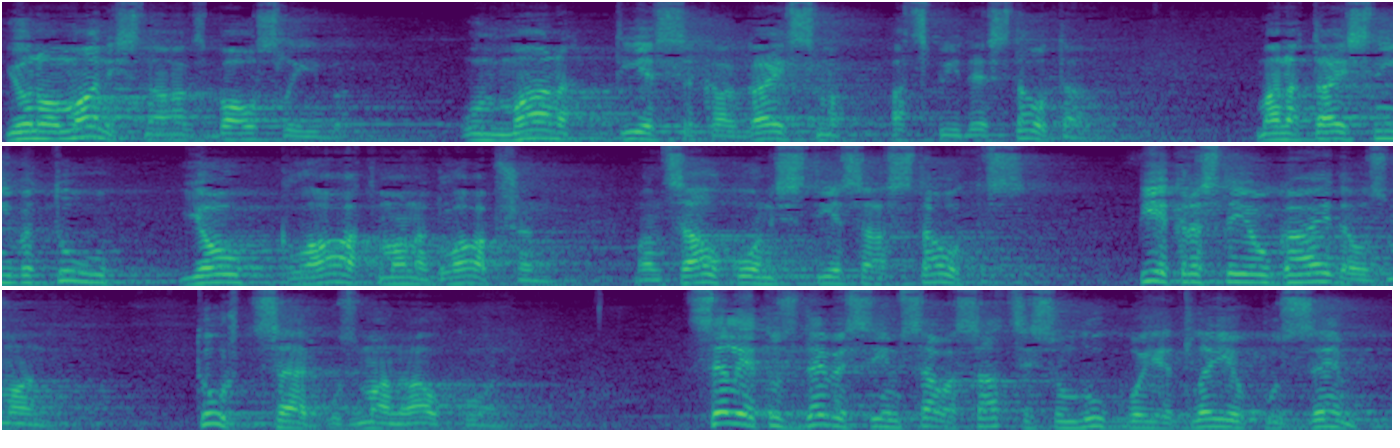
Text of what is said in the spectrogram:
jo no manis nāks bauslība, un mana tiesa kā gaisma atspīdēs tautām. Mana taisnība tuvu jau klāt mana glābšana, mans alkonis tiesās tautas, piekraste jau gaida uz mani, tur cer uz manu alkoni. Celiet uz debesīm savas acis un lūkojiet lejup uz zemi.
